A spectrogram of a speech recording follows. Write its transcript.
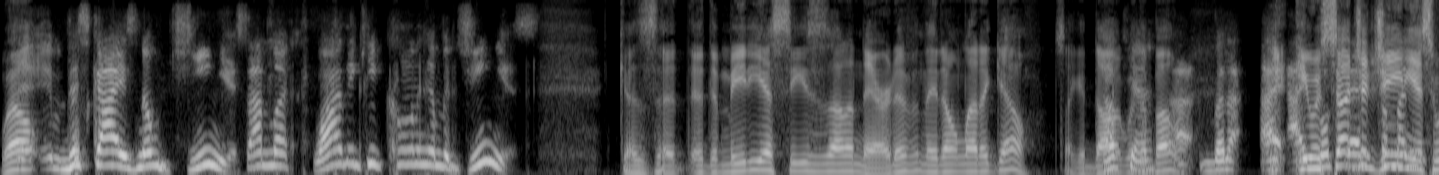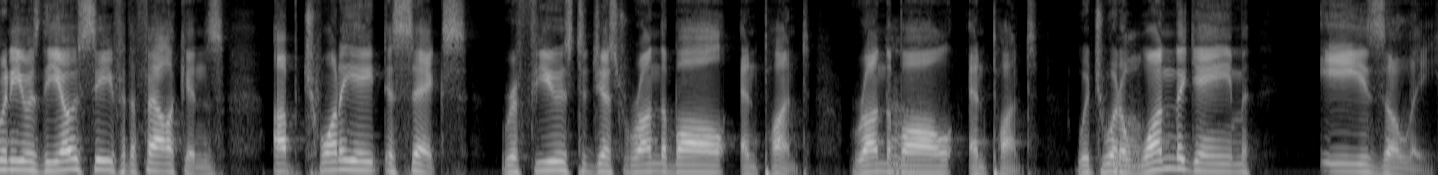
Well, Uh, this guy is no genius. I'm like, why do they keep calling him a genius? because uh, the the media seizes on a narrative and they don't let it go. It's like a dog with a bone. uh, but I, I, he, I he was such a it, somebody- genius when he was the OC for the Falcons, up twenty-eight to six. Refused to just run the ball and punt, run the Oh. ball and punt, which would have won the game easily.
